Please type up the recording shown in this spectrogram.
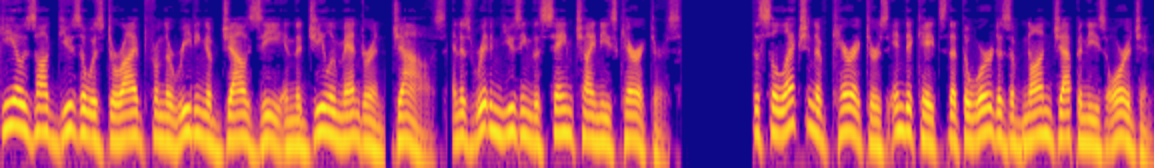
gyoza gyuza was derived from the reading of Jiao Zi in the Jilu Mandarin and is written using the same Chinese characters. The selection of characters indicates that the word is of non-Japanese origin.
